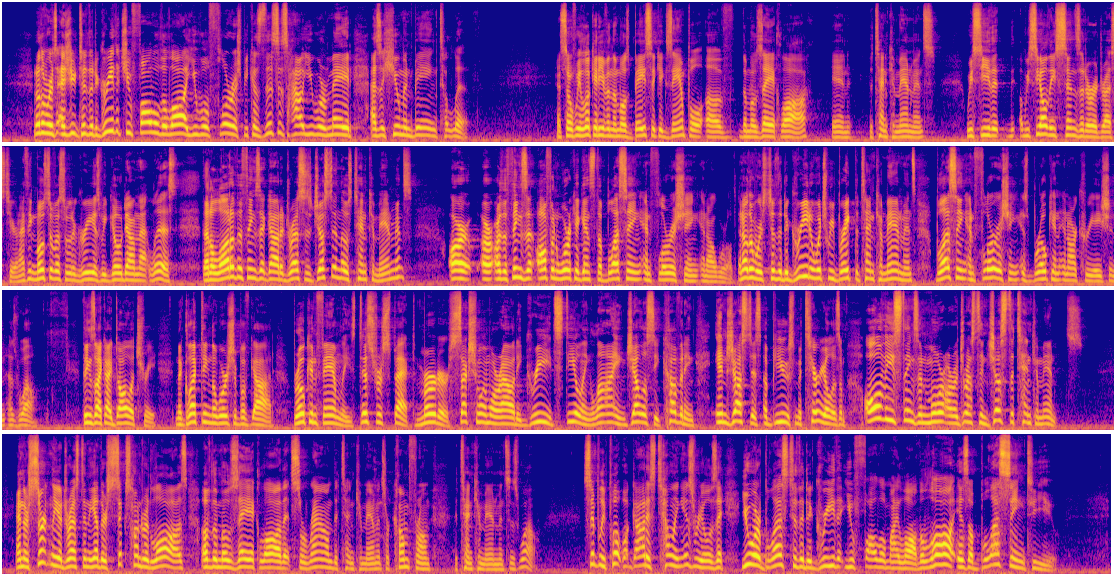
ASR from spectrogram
In other words, as you to the degree that you follow the law, you will flourish because this is how you were made as a human being to live. And so, if we look at even the most basic example of the Mosaic law in the Ten Commandments, we see that we see all these sins that are addressed here. And I think most of us would agree as we go down that list that a lot of the things that God addresses just in those Ten Commandments are, are, are, the things that often work against the blessing and flourishing in our world. In other words, to the degree to which we break the Ten Commandments, blessing and flourishing is broken in our creation as well. Things like idolatry, neglecting the worship of God, broken families, disrespect, murder, sexual immorality, greed, stealing, lying, jealousy, coveting, injustice, abuse, materialism. All these things and more are addressed in just the Ten Commandments. And they're certainly addressed in the other 600 laws of the Mosaic law that surround the Ten Commandments or come from the Ten Commandments as well. Simply put, what God is telling Israel is that you are blessed to the degree that you follow my law. The law is a blessing to you.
